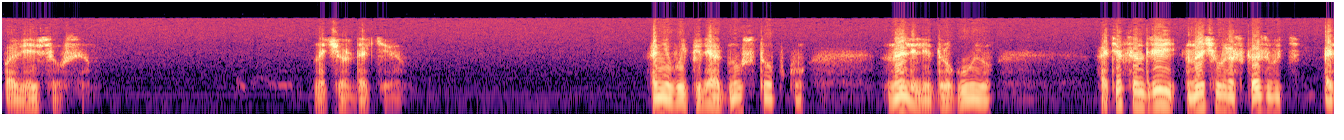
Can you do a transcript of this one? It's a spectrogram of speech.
Повесился на чердаке. Они выпили одну стопку, налили другую. Отец Андрей начал рассказывать о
